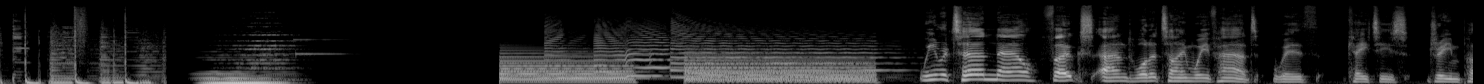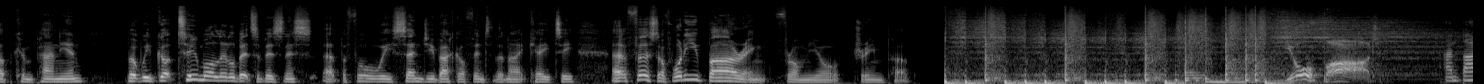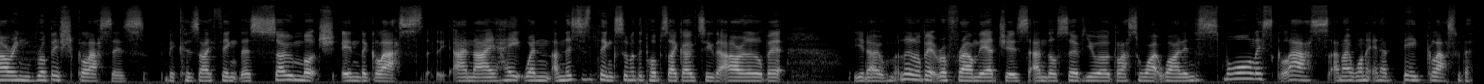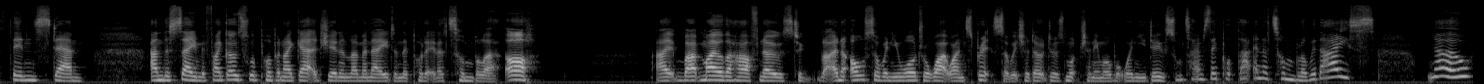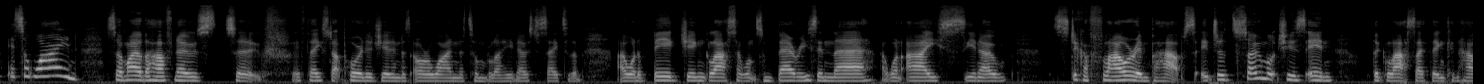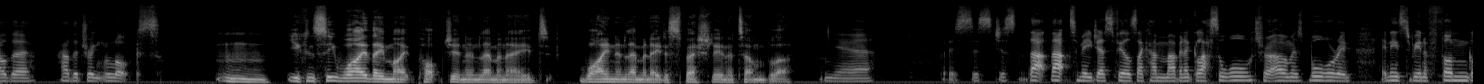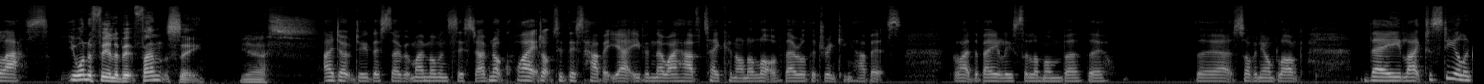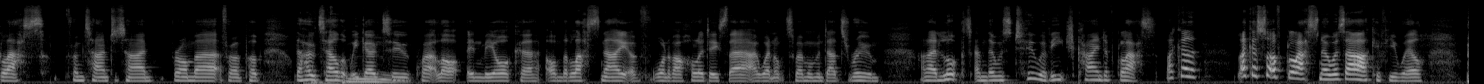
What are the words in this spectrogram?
We return now, folks, and what a time we've had with Katie's dream pub companion. But we've got two more little bits of business uh, before we send you back off into the night, Katie. Uh, first off, what are you barring from your dream pub? You're barred. I'm barring rubbish glasses because I think there's so much in the glass, and I hate when. And this is the thing: some of the pubs I go to that are a little bit, you know, a little bit rough around the edges, and they'll serve you a glass of white wine in the smallest glass, and I want it in a big glass with a thin stem. And the same, if I go to a pub and I get a gin and lemonade and they put it in a tumbler, oh, I my, my other half knows to, and also when you order a white wine spritzer, which I don't do as much anymore, but when you do, sometimes they put that in a tumbler with ice. No, it's a wine. So my other half knows to, if they start pouring a gin in a, or a wine in a tumbler, he knows to say to them, "I want a big gin glass. I want some berries in there. I want ice. You know, stick a flower in perhaps. It just so much is in the glass, I think, and how the how the drink looks. Hmm. You can see why they might pop gin and lemonade, wine and lemonade, especially in a tumbler. Yeah. But it's, it's just that that to me just feels like I'm having a glass of water at home. It's boring. It needs to be in a fun glass. You want to feel a bit fancy. Yes. I don't do this though, but my mum and sister, I've not quite adopted this habit yet, even though I have taken on a lot of their other drinking habits, like the Baileys, the Lumumba, the the Sauvignon Blanc. They like to steal a glass from time to time from a from a pub. The hotel that we go to hmm. quite a lot in Majorca. On the last night of one of our holidays there, I went up to my mum and dad's room, and I looked, and there was two of each kind of glass, like a like a sort of glass Noah's Ark, if you will.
